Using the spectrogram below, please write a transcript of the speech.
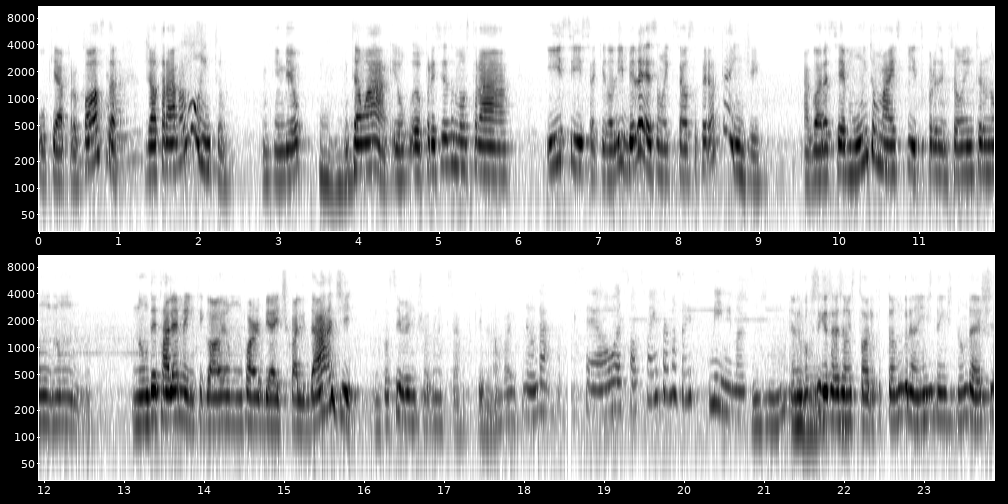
o que é a proposta, trava. já trava muito, entendeu? Uhum. Então, ah, eu, eu preciso mostrar isso, isso, aquilo ali, beleza, um Excel super atende. Agora, se é muito mais que isso, por exemplo, se eu entro num, num, num detalhamento igual é um Power BI de qualidade, impossível a gente fazer no Excel, porque ele não vai. Não dá. Excel é só se for informações mínimas. Eu não vou conseguir trazer um histórico tão grande dentro de um dash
